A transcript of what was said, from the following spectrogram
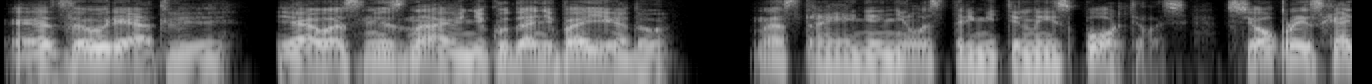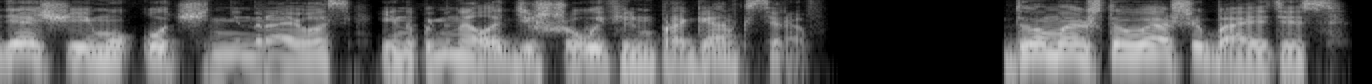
«Это вряд ли. «Я вас не знаю, никуда не поеду». Настроение Нила стремительно испортилось. Все происходящее ему очень не нравилось и напоминало дешевый фильм про гангстеров. «Думаю, что вы ошибаетесь».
